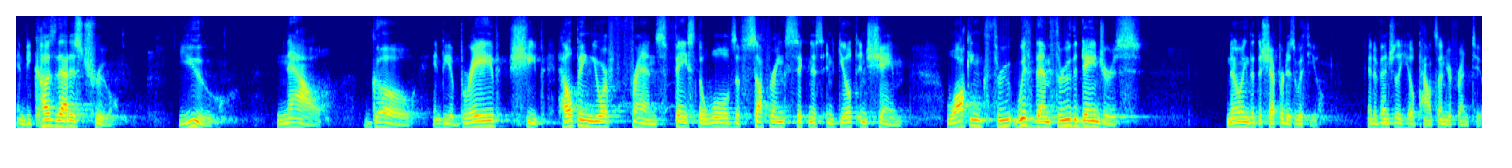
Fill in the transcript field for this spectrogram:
And because that is true, you now go and be a brave sheep, helping your friends face the wolves of suffering, sickness, and guilt and shame walking through with them through the dangers, knowing that the shepherd is with you. And eventually he'll pounce on your friend too.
